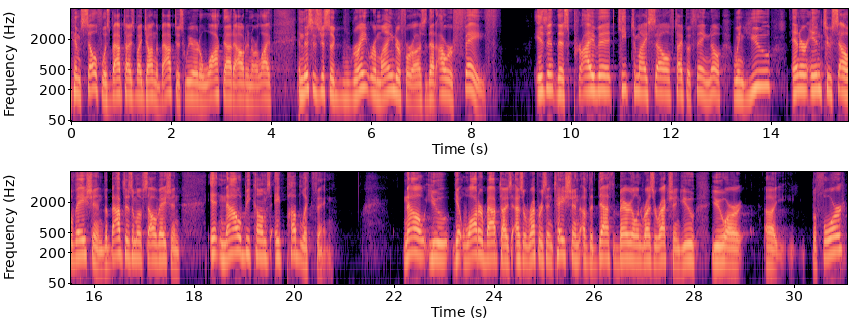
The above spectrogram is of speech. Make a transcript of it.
himself was baptized by John the Baptist. We are to walk that out in our life. And this is just a great reminder for us that our faith, isn't this private, keep to myself type of thing. No, when you enter into salvation, the baptism of salvation, it now becomes a public thing. Now you get water baptized as a representation of the death, burial, and resurrection. You, you are uh, before,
